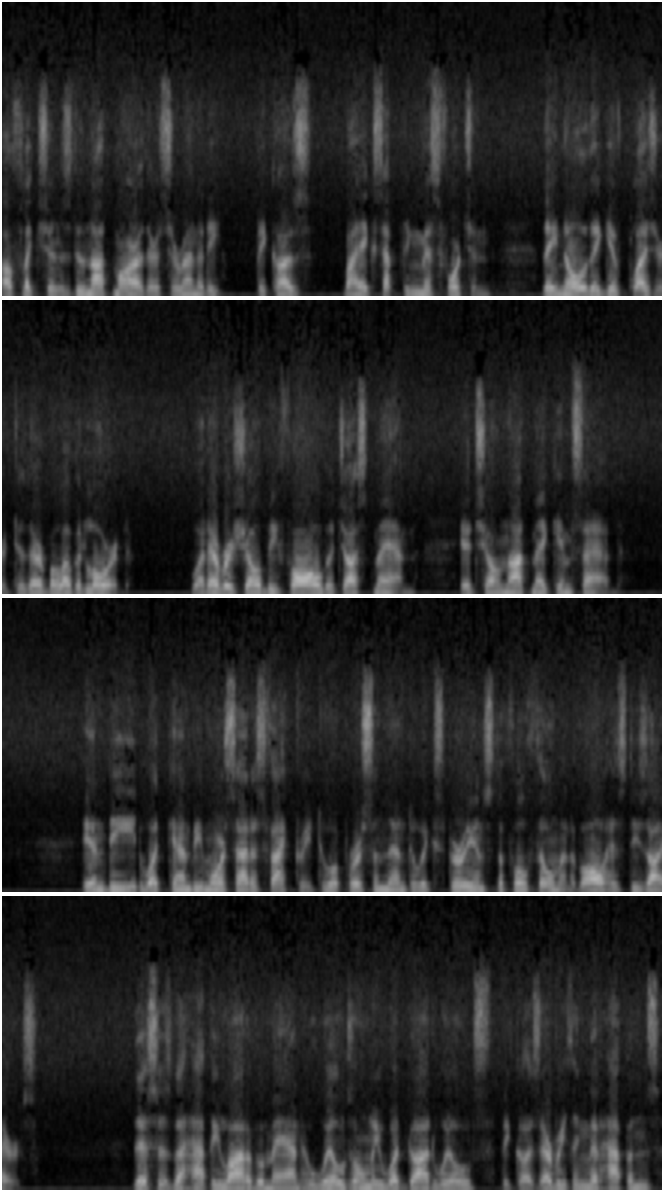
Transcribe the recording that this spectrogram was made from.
Afflictions do not mar their serenity because by accepting misfortune they know they give pleasure to their beloved Lord. Whatever shall befall the just man, it shall not make him sad. Indeed, what can be more satisfactory to a person than to experience the fulfillment of all his desires? This is the happy lot of a man who wills only what God wills, because everything that happens,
